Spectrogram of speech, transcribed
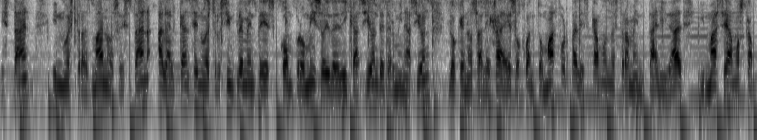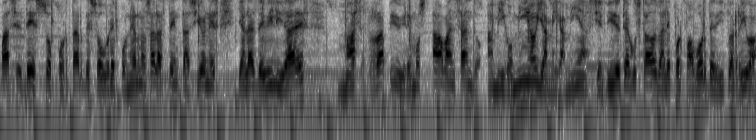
están en nuestras manos, están al alcance nuestro. Simplemente es compromiso y dedicación, determinación lo que nos aleja de eso. Cuanto más fortalezcamos nuestra mentalidad y más seamos capaces de soportar, de sobreponernos a las tentaciones y a las debilidades, más rápido iremos avanzando. Amigo mío y amiga mía, si el vídeo te ha gustado, dale por favor dedito arriba.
